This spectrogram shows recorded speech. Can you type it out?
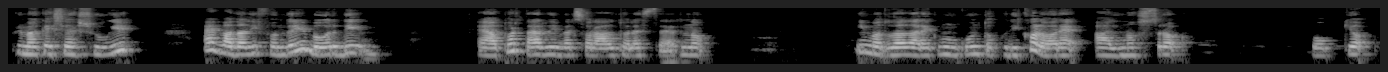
prima che si asciughi e vado a diffondere i bordi e a portarli verso l'alto e l'esterno in modo da dare comunque un tocco di colore al nostro occhio.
